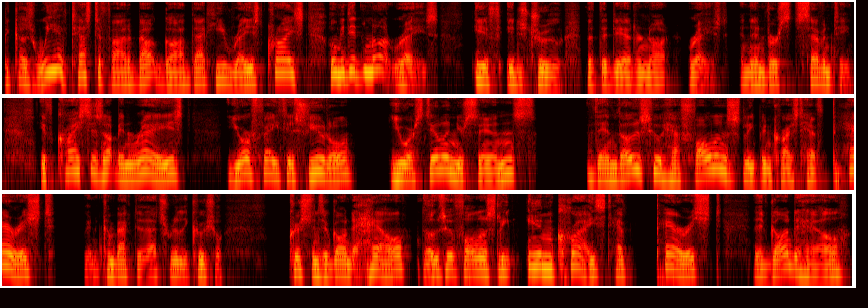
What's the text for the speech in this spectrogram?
because we have testified about God that he raised Christ, whom he did not raise, if it is true that the dead are not raised. And then verse 17 If Christ has not been raised, your faith is futile, you are still in your sins then those who have fallen asleep in Christ have perished. We're going to come back to that. That's really crucial. Christians have gone to hell. Those who have fallen asleep in Christ have perished. They've gone to hell.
